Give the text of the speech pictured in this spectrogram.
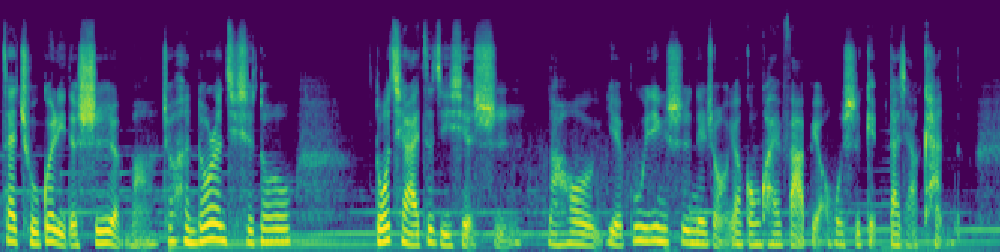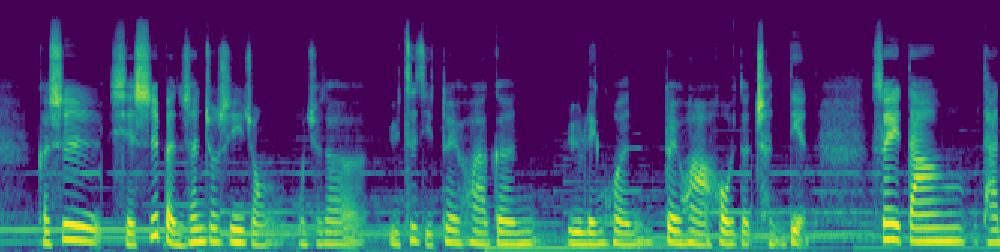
在橱柜里的诗人嘛，就很多人其实都躲起来自己写诗，然后也不一定是那种要公开发表或是给大家看的。可是写诗本身就是一种，我觉得与自己对话跟与灵魂对话后的沉淀。所以当他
